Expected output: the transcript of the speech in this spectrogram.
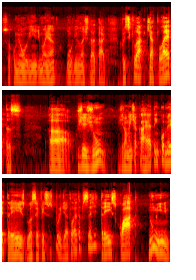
Só comer um ovinho de manhã, um ovinho no lanche da tarde. Por isso que, que atletas, uh, o jejum geralmente acarreta em comer 3, duas refeições por dia. O atleta precisa de 3, 4, no mínimo.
